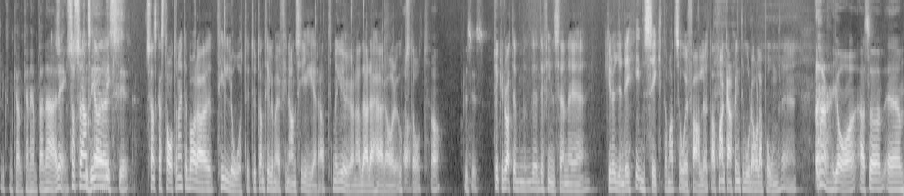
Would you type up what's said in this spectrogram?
liksom kan, kan hämta näring. Så, så svenska, så viktig... svenska staten har inte bara tillåtit utan till och med finansierat miljöerna där det här har uppstått? Ja, ja precis. Tycker du att det, det, det finns en eh, gryende insikt om att så är fallet? Att man kanske inte borde hålla på med det? Ja, alltså... Eh,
